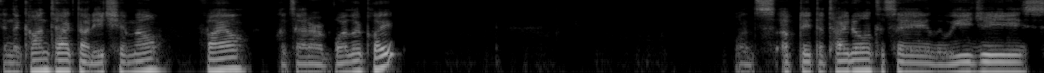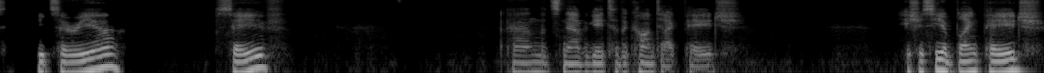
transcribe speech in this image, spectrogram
In the contact.html file, let's add our boilerplate. Let's update the title to say Luigi's Pizzeria. Save. And let's navigate to the contact page. You should see a blank page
